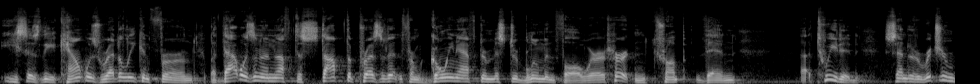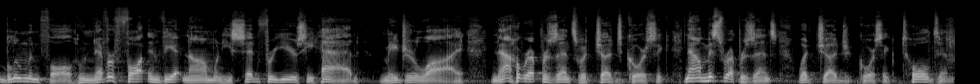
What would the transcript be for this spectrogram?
He says the account was readily confirmed, but that wasn't enough to stop the president from going after Mr. Blumenthal where it hurt. And Trump then uh, tweeted Senator Richard Blumenthal, who never fought in Vietnam when he said for years he had, major lie, now represents what Judge Gorsuch, now misrepresents what Judge Gorsuch told him.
